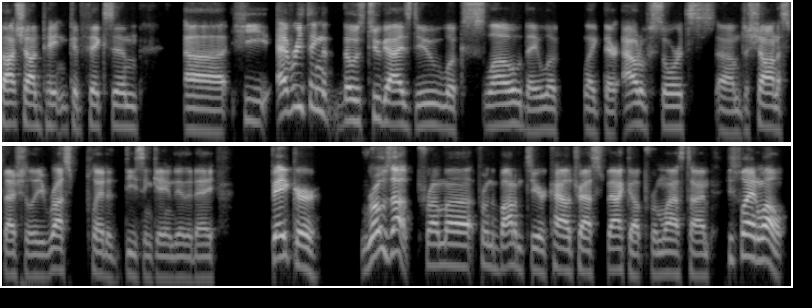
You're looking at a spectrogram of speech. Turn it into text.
Thought Sean Payton could fix him. Uh, he everything that those two guys do looks slow. They look like they're out of sorts. Um, Deshaun especially. Russ played a decent game the other day. Baker rose up from uh from the bottom tier. Kyle Trask's back up from last time. He's playing well.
